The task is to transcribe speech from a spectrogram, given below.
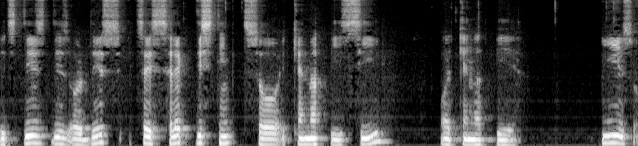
it's this this or this it says select distinct so it cannot be C or it cannot be E so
